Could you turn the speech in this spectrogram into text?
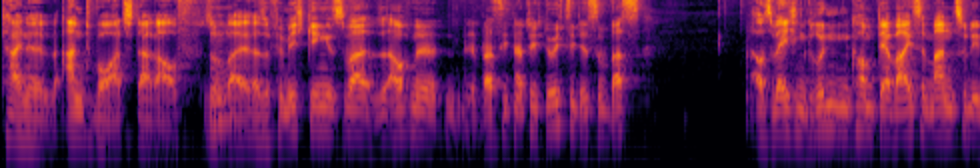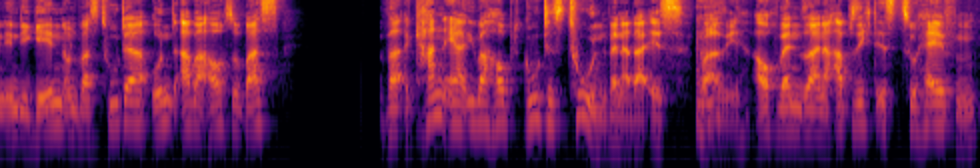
keine Antwort darauf. So, weil, also für mich ging es, war auch eine, was sich natürlich durchzieht, ist so was, aus welchen Gründen kommt der weiße Mann zu den Indigenen und was tut er und aber auch so was, wa- kann er überhaupt Gutes tun, wenn er da ist, quasi. Auch wenn seine Absicht ist, zu helfen.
